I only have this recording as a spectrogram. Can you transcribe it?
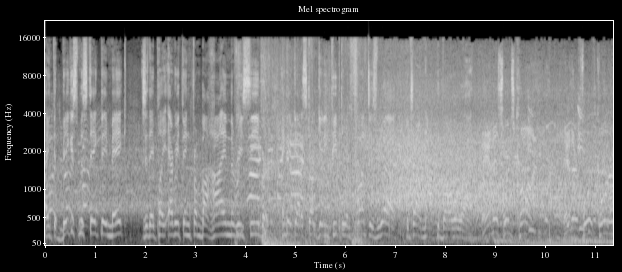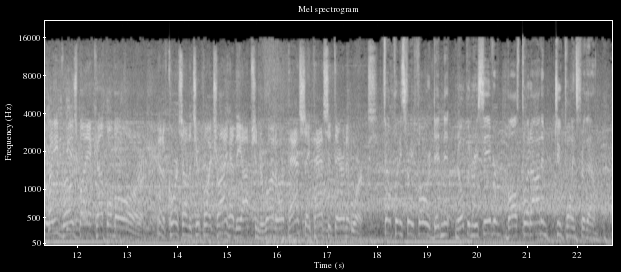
I think the biggest mistake they make is that they play everything from behind the receiver. I think they've got to start getting people in front as well to try and knock the ball away. And this one's caught. And their fourth quarter lead grows by a couple more. And, of course, on the two-point try, had the option to run or pass. They pass it there, and it works. Felt pretty straightforward, didn't it? An open receiver, ball's put on him, two points for them.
